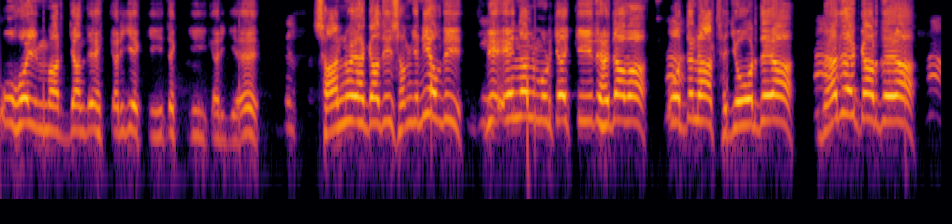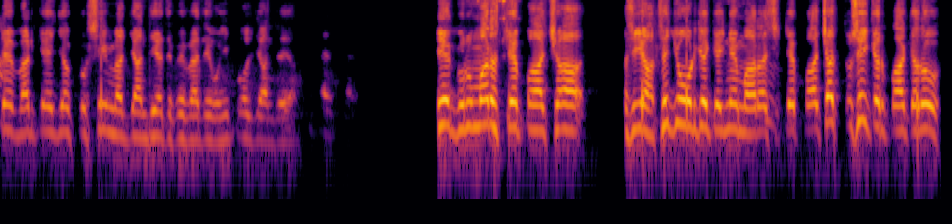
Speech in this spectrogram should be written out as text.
ਉਹੋ ਹੀ ਮਰ ਜਾਂਦੇ ਕਰੀਏ ਕੀ ਤੇ ਕੀ ਕਰੀਏ। ਸਾਨੂੰ ਇਹ ਗੱਲ ਦੀ ਸਮਝ ਨਹੀਂ ਆਉਂਦੀ ਵੀ ਇਹਨਾਂ ਨੂੰ ਮੁੜ ਕੇ ਕੀ ਦਿਖਦਾ ਵਾ। ਉਹਦੇ ਹੱਥ ਜੋੜਦੇ ਆ ਵਾਅਦੇ ਕਰਦੇ ਆ ਤੇ ਵੜ ਕੇ ਜੋ ਕੁਰਸੀ ਮਿਲ ਜਾਂਦੀ ਹੈ ਤੇ ਫਿਰ ਵਾਅਦੇ ਉਹੀ ਭੁੱਲ ਜਾਂਦੇ ਆ। ਇਹ ਗੁਰੂ ਮਹਾਰਾਜ ਸੱਚੇ ਪਾਤਸ਼ਾਹ ਅਸੀਂ ਹੱਥ ਜੋੜ ਕੇ ਕਹਿੰਨੇ ਮਹਾਰਾਜ ਸੱਚੇ ਪਾਤਸ਼ਾਹ ਤੁਸੀਂ ਕਿਰਪਾ ਕਰੋ।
